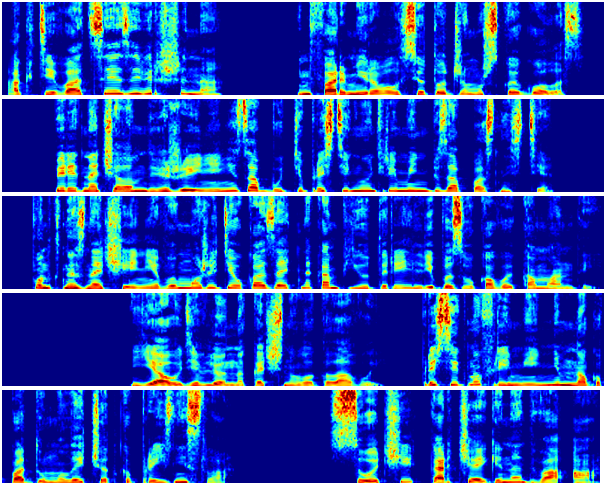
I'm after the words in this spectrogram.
«Активация завершена», — информировал все тот же мужской голос. «Перед началом движения не забудьте пристегнуть ремень безопасности. Пункт назначения вы можете указать на компьютере либо звуковой командой». Я удивленно качнула головой. Пристегнув ремень, немного подумала и четко произнесла. «Сочи, Корчагина, 2А».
